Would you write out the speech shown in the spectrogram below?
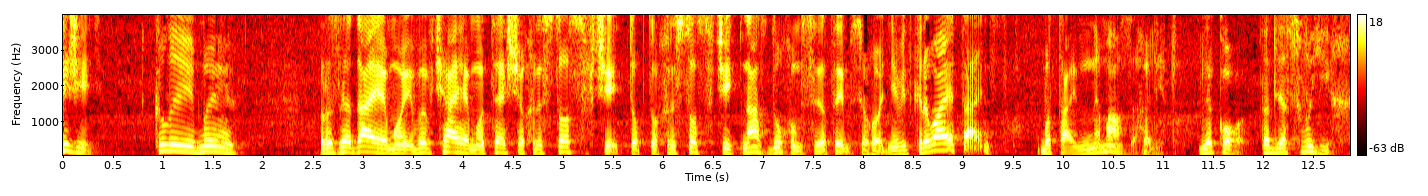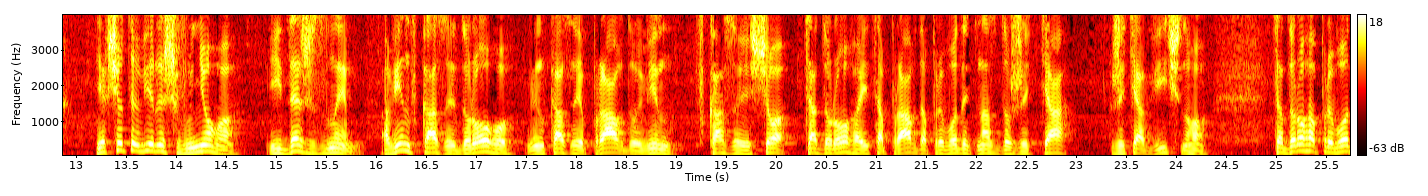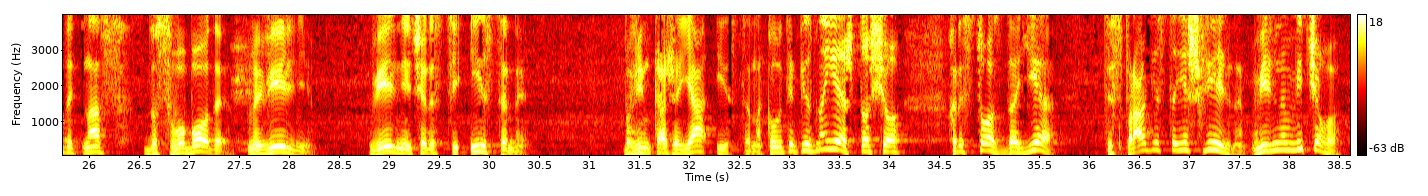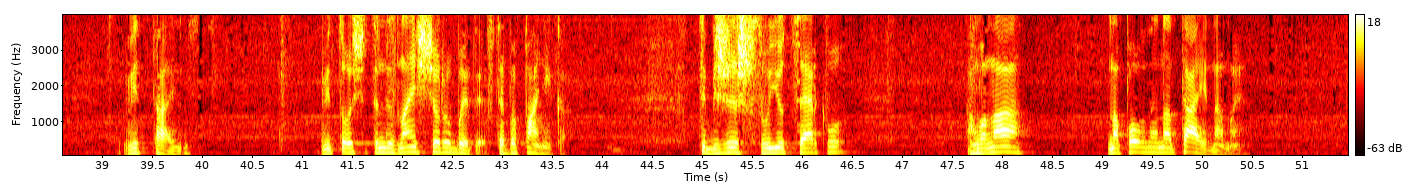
Скажіть, коли ми розглядаємо і вивчаємо те, що Христос вчить, тобто Христос вчить нас Духом Святим сьогодні, відкриває таїнство, бо тайн нема взагалі-то. Для кого? Та для своїх. Якщо ти віриш в нього і йдеш з ним, а він вказує дорогу, він вказує правду, він вказує, що ця дорога і ця правда приводить нас до життя, життя вічного. Ця дорога приводить нас до свободи. Ми вільні, вільні через ті істини. Бо Він каже, я істина. Коли ти пізнаєш то, що Христос дає, ти справді стаєш вільним. Вільним від чого? Від таїнств. Від того, що ти не знаєш, що робити. В тебе паніка. Ти біжиш в свою церкву, вона наповнена тайнами.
